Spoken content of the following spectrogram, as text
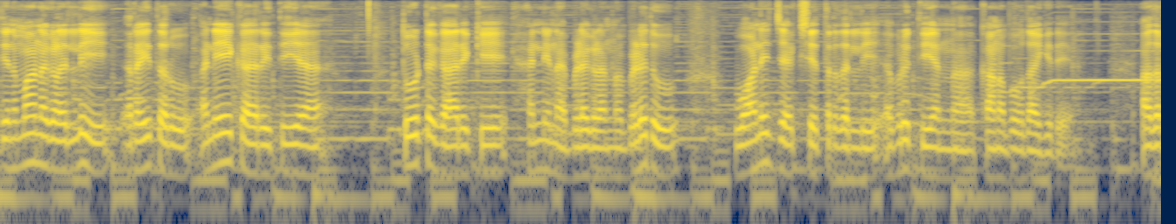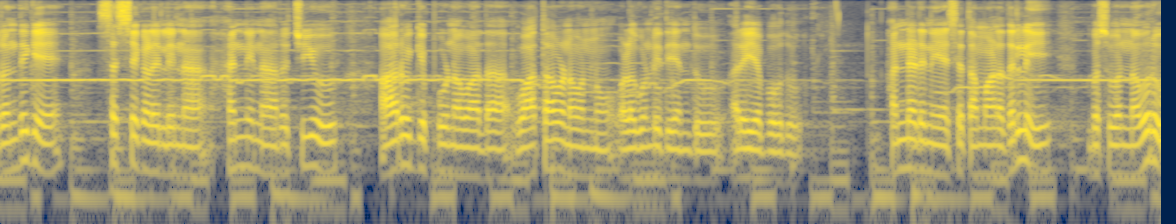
ದಿನಮಾನಗಳಲ್ಲಿ ರೈತರು ಅನೇಕ ರೀತಿಯ ತೋಟಗಾರಿಕೆ, ಹಣ್ಣಿನ ಬೆಳೆಗಳನ್ನು ಬೆಳೆದು ವಾಣಿಜ್ಯ ಕ್ಷೇತ್ರದಲ್ಲಿ ಅಭಿವೃದ್ಧಿಯನ್ನು ಕಾಣಬಹುದಾಗಿದೆ. ಅದರೊಂದಿಗೆ ಸಸ್ಯಗಳಲ್ಲಿನ ಹಣ್ಣಿನ ರುಚಿಯು ಆರೋಗ್ಯಪೂರ್ಣವಾದ ವಾತಾವರಣವನ್ನು ಒಳಗೊಂಡಿದೆ ಎಂದು ಅರಿಯಬಹುದು. ಹನ್ನೆರಡನೆಯ ಶತಮಾನದಲ್ಲಿ ಬಸವಣ್ಣವರು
